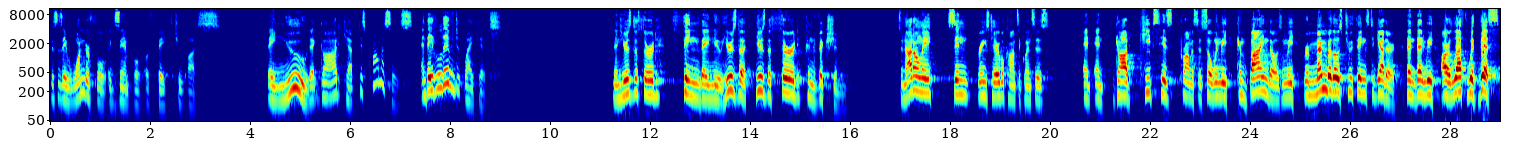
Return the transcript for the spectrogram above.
This is a wonderful example of faith to us. They knew that God kept his promises, and they lived like it. Then here's the third thing they knew. Here's the, here's the third conviction. So not only sin brings terrible consequences, and, and God keeps His promises. So when we combine those, when we remember those two things together, then, then we are left with this.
